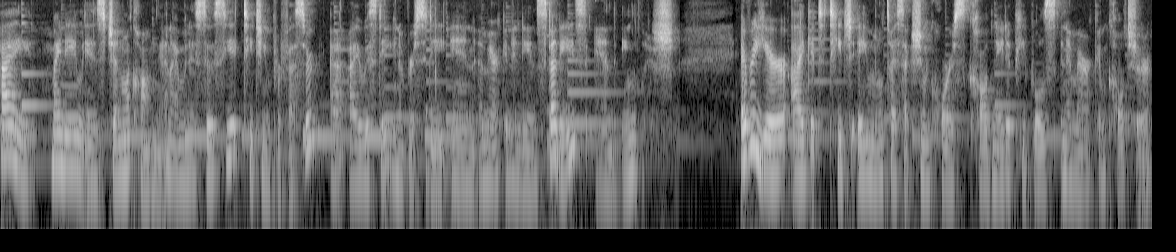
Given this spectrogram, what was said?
Hi, my name is Jen McClung and I'm an Associate Teaching Professor at Iowa State University in American Indian Studies and English. Every year I get to teach a multi-section course called Native Peoples in American Culture,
